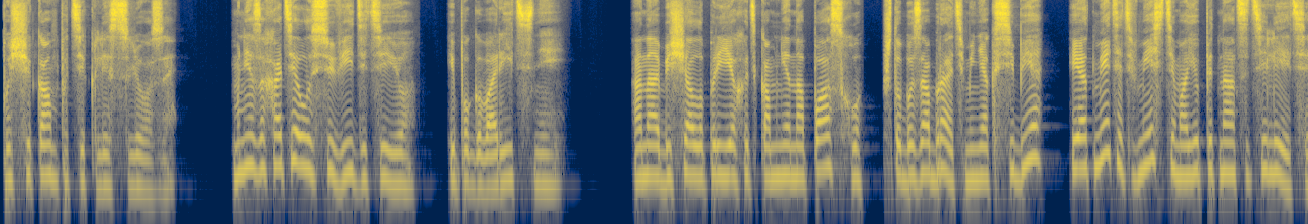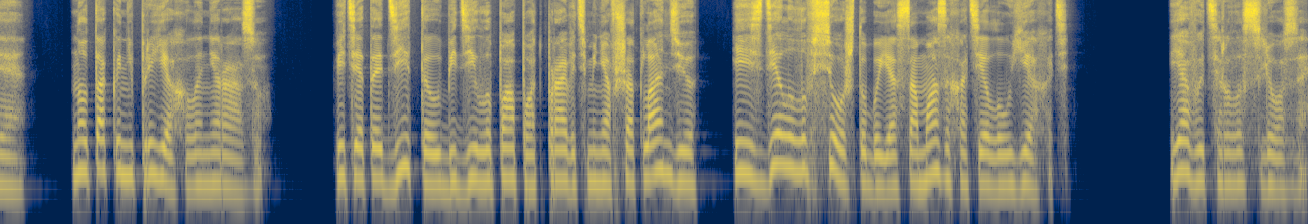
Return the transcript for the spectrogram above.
По щекам потекли слезы. Мне захотелось увидеть ее и поговорить с ней. Она обещала приехать ко мне на Пасху, чтобы забрать меня к себе и отметить вместе мое пятнадцатилетие но так и не приехала ни разу. Ведь эта Дита убедила папу отправить меня в Шотландию и сделала все, чтобы я сама захотела уехать. Я вытерла слезы.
